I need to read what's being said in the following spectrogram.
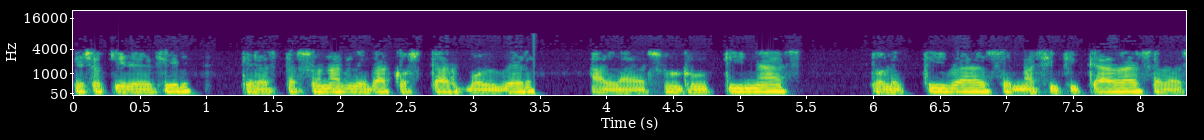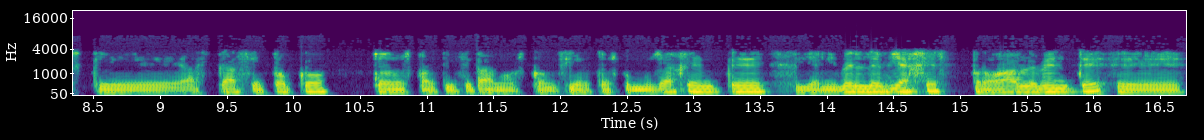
Eso quiere decir que a las personas le va a costar volver a las rutinas colectivas masificadas a las que hasta hace poco todos participamos, conciertos con mucha gente y a nivel de viajes probablemente eh,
